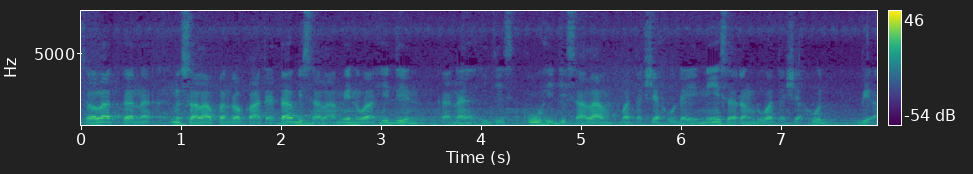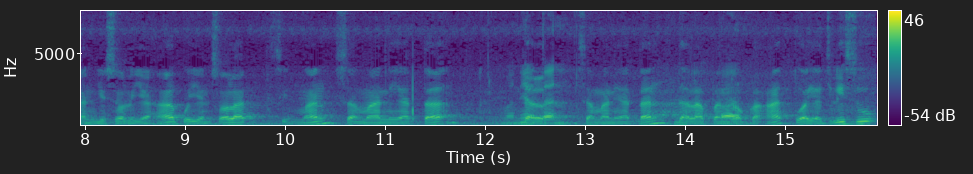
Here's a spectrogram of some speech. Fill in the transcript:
Salat karena nu salapan rakaat eta bisa lamin wahidin karena hiji ku hiji salam. Wa ini sareng dua tasyahud. Bi an yusolliyaha ku yen salat siman sama niata Maniatan. dal- sama niatan dalapan rakaat wa yajlisu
